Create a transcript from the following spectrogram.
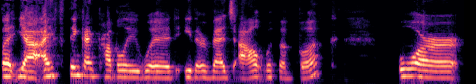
But yeah, I think I probably would either veg out with a book or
